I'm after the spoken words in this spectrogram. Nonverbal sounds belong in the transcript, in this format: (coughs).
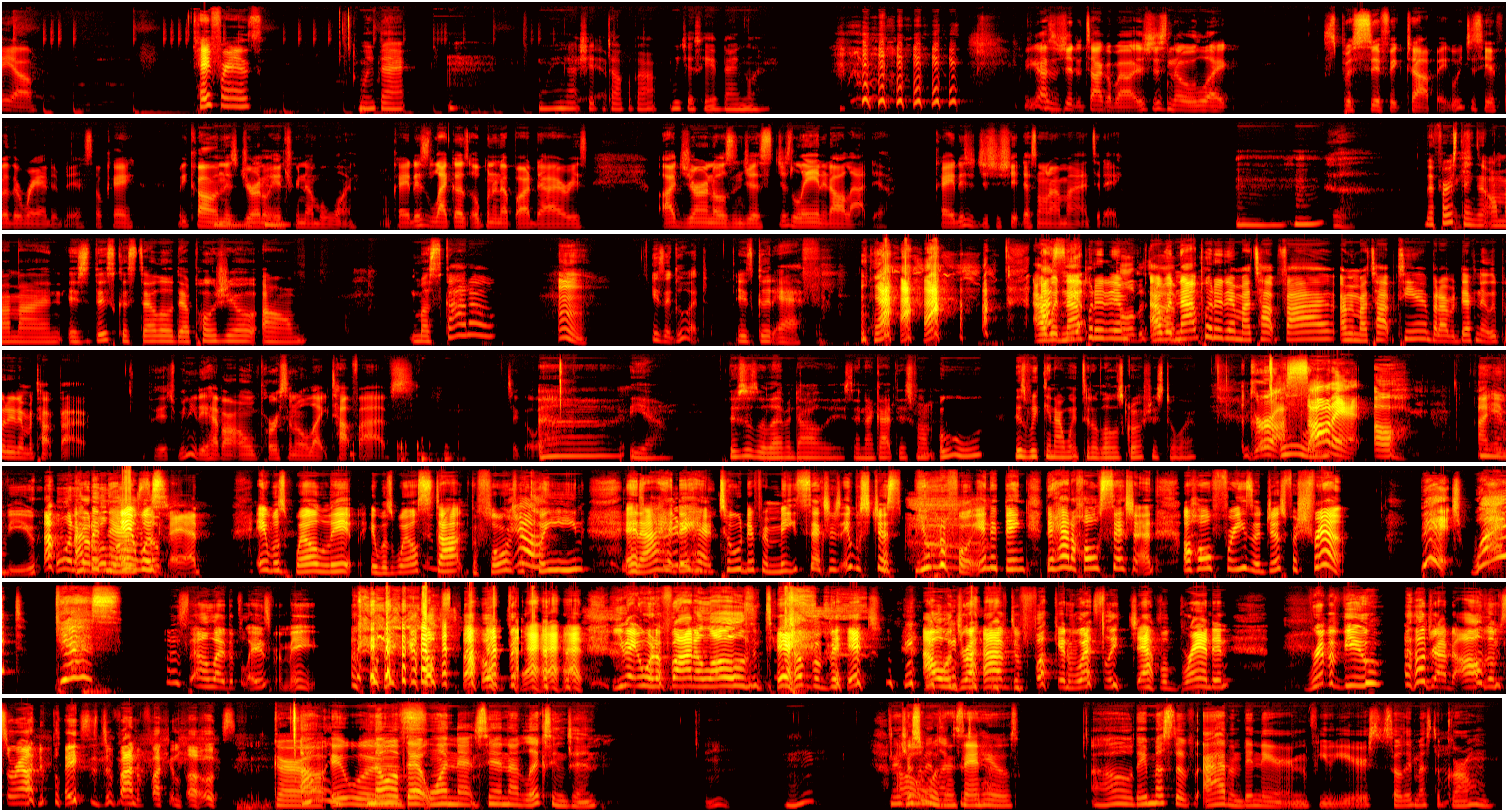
Hey, y'all. Hey, friends. We back. We ain't got shit to talk about. We just here dangling. you guys have shit to talk about. It's just no like specific topic. We just here for the randomness, okay? We calling this journal Mhm. entry number one. Okay, this is like us opening up our diaries, our journals, and just just laying it all out there. Okay, this is just the shit that's on our mind today. Mm-hmm. The first thing on my mind is this Castello del Poggio um Moscato Mm. Is it good? is good ass. (laughs) I I would not put it in I would not put it in my top 5. I mean my top 10, but I would definitely put it in my top 5. Bitch, we need to have our own personal like top fives to go. out. Uh yeah. This is $11 and I got this from Mm. ooh, this weekend I went to the Lowe's grocery store. Girl, I Ooh. saw that. Oh, I Yeah. envy you. (laughs) I want to go to Lowe's there. It was- so bad. It was well lit. It was well stocked. The floors Yeah. were clean, and was I had they had two different meat sections. It was just (gasps) beautiful. Anything they had a whole section, a- a whole freezer just for shrimp. Bitch, what? Yes, That sounds like the place for me. (laughs) I wanna so bad. You make me want to find a Lowe's in Tampa, bitch. I will drive to fucking Wesley Chapel, Brandon, Riverview. I'll drive to all them surrounding places to find a fucking Lowe's. girl. I it was know of that one that's in uh, Lexington. Mhm. There's This Oh. one in was in Lexington. Sand Hills. Oh, they must have. I haven't been there in a few years, so they must have grown.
